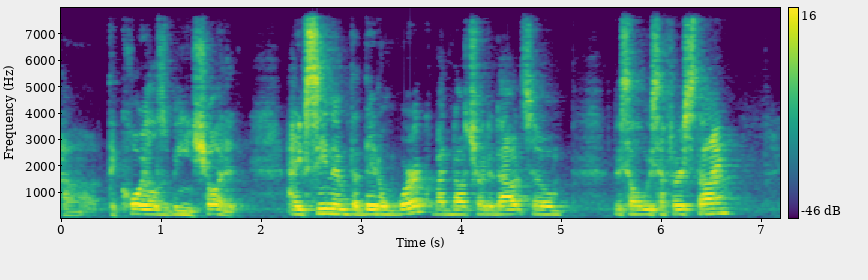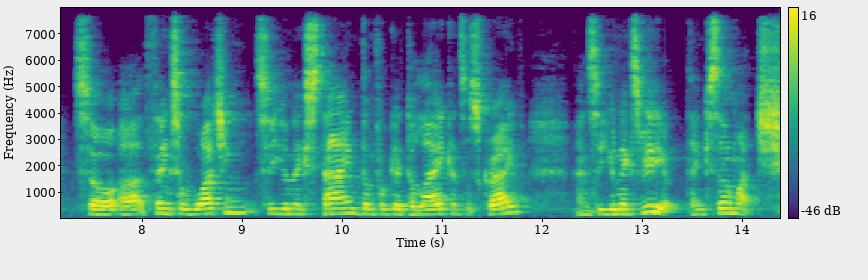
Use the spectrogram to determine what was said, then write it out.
uh, the coils being shorted. I've seen them that they don't work, but not shorted out. So this always a first time. So uh, thanks for watching. See you next time. Don't forget to like and subscribe and see you next video. Thank you so much.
